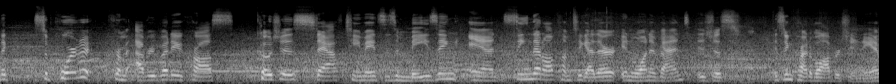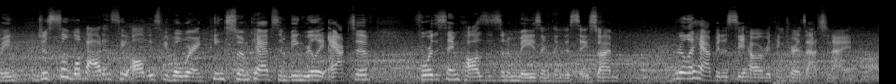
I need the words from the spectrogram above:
The support from everybody across coaches, staff, teammates is amazing, and seeing that all come together in one event is just it's an incredible opportunity. I mean, just to look out and see all these people wearing pink swim caps and being really active for the same cause is an amazing thing to see. So I'm really happy to see how everything turns out tonight.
